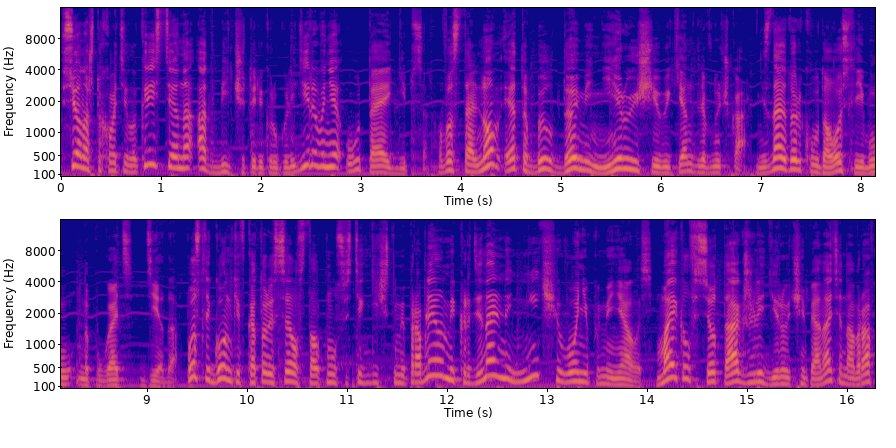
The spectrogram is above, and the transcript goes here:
Все, на что хватило Кристиана, отбить 4 круга лидирования у Тая Гибса. В остальном это был доминирующий уикенд для внучка. Не знаю только, удалось ли ему напугать деда. После гонки, в которой Селф столкнулся с техническими проблемами, кардинально ничего не поменялось. Майкл все так же лидирует в чемпионате, набрав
